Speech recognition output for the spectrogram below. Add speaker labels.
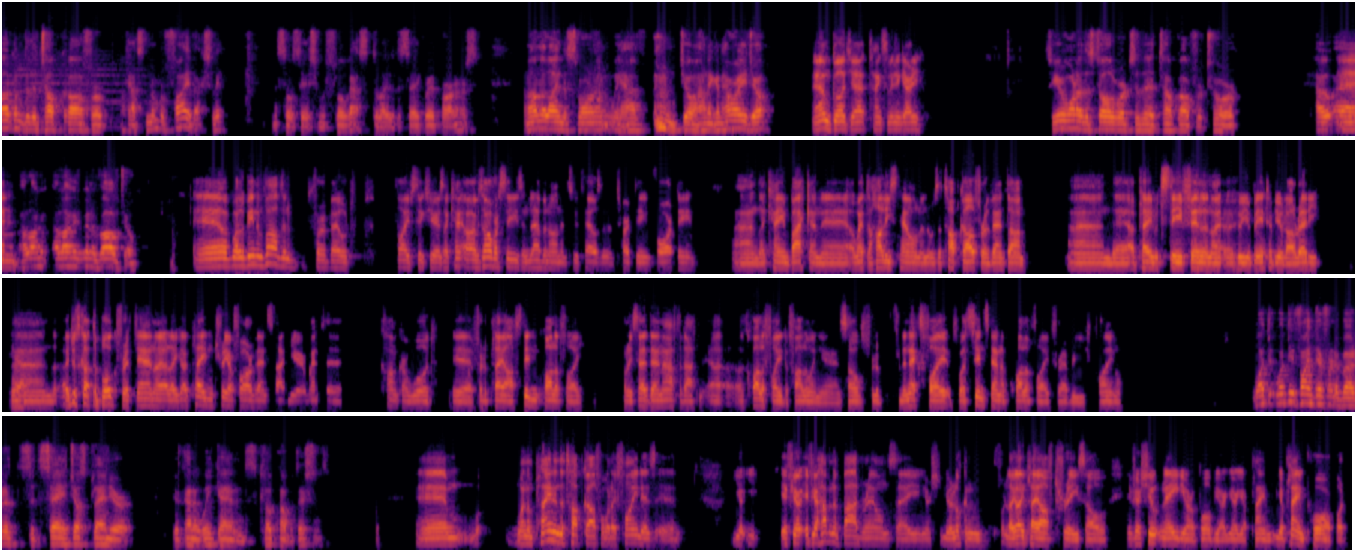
Speaker 1: Welcome to the Top Golfer podcast number five, actually, in association with Flogas. Delighted to say, great partners. And on the line this morning, we have Joe Hannigan. How are you, Joe?
Speaker 2: I'm good, yeah. Thanks a million, Gary.
Speaker 1: So you're one of the stalwarts of the Top Golfer Tour. How uh, um, uh, how long how long have you been involved, Joe?
Speaker 2: Uh, well, I've been involved in for about five six years. I came, I was overseas in Lebanon in 2013 14 and I came back and uh, I went to Hollystown and there was a top golfer event on, and uh, I played with Steve Finlan, I, who you've interviewed already. Yeah. And I just got the bug for it then. I like I played in three or four events that year. Went to Concra Wood uh, for the playoffs. Didn't qualify, but I said then after that uh, I qualified the following year. And so for the for the next five, well since then I've qualified for every final.
Speaker 1: What what do you find different about it? To say just playing your your kind of weekend club competitions?
Speaker 2: Um, when I'm playing in the top golfer, what I find is uh, you, you, if you're if you're having a bad round, say you're you're looking for, like I play off three, so if you're shooting 80 or above, you're you're, you're playing you're playing poor. But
